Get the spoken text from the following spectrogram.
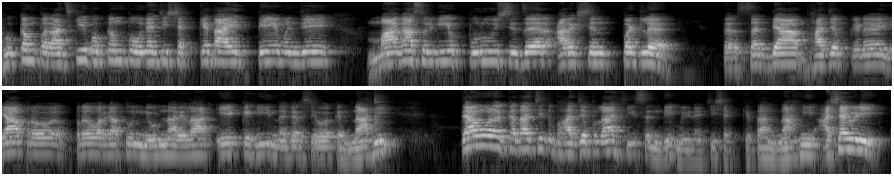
भूकंप राजकीय भूकंप होण्याची शक्यता आहे ते म्हणजे मागासवर्गीय पुरुष जर आरक्षण पडलं तर सध्या भाजपकडं या प्र प्रवर्गातून निवडून आलेला एकही नगरसेवक नाही. त्यामुळं कदाचित भाजपला ही संधी मिळण्याची शक्यता नाही. अशा वेळी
